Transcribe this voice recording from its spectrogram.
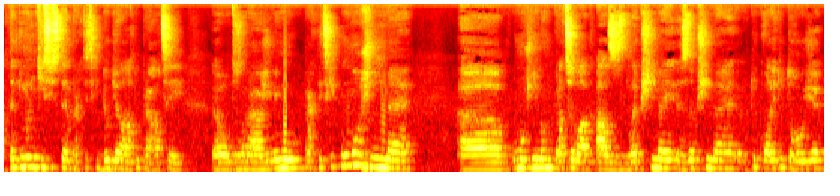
a ten imunitní systém prakticky dodělá tu práci. Jo, to znamená, že my mu prakticky umožníme Uh, umožníme mu pracovat a zlepšíme, zlepšíme tu kvalitu toho, že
